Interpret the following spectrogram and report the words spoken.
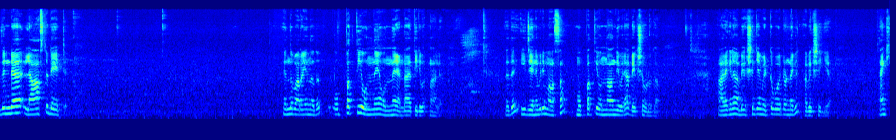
ഇതിന്റെ ലാസ്റ്റ് ഡേറ്റ് എന്ന് പറയുന്നത് മുപ്പത്തി ഒന്ന് ഒന്ന് രണ്ടായിരത്തി ഇരുപത്തിനാല് അതായത് ഈ ജനുവരി മാസം മുപ്പത്തി ഒന്നാം തീയതി വരെ അപേക്ഷ കൊടുക്കുക. ആരെങ്കിലും അപേക്ഷിക്കാൻ വിട്ടുപോയിട്ടുണ്ടെങ്കിൽ അപേക്ഷിക്കുക. താങ്ക്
